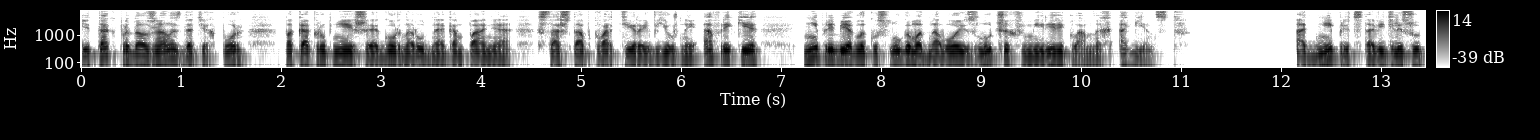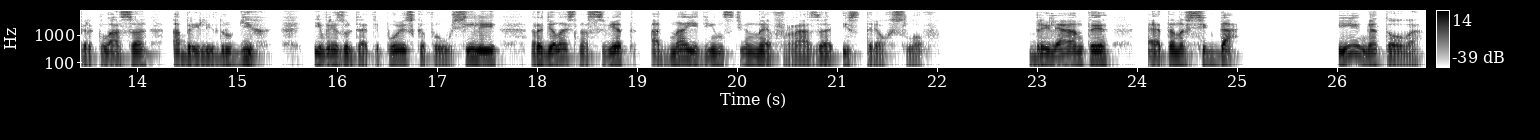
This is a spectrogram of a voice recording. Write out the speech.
И так продолжалось до тех пор, пока крупнейшая горно-рудная компания со штаб-квартирой в Южной Африке не прибегла к услугам одного из лучших в мире рекламных агентств. Одни представители суперкласса обрели других, и в результате поисков и усилий родилась на свет одна единственная фраза из трех слов. «Бриллианты — это навсегда!» И готово.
